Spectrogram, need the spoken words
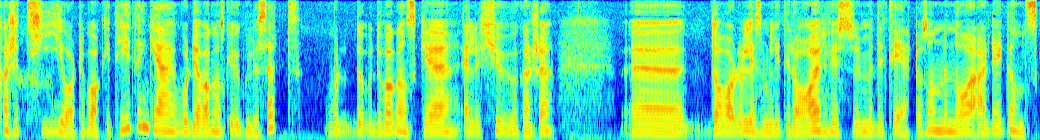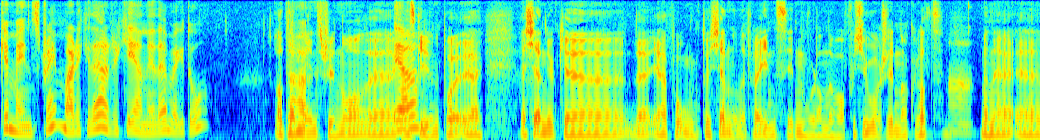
kanskje ti år tilbake i tid, tenker jeg, hvor det var ganske uglesett. Hvor det, det var ganske Eller 20, kanskje. Eh, da var du liksom litt rar hvis du mediterte og sånn, men nå er det ganske mainstream, er det ikke det? Er dere ikke enig i det, begge to? At det er mainstream nå, det kan Ja. jeg skrive under på. Jeg, jeg kjenner jo ikke det, Jeg er for ung til å kjenne det fra innsiden hvordan det var for 20 år siden akkurat. Men jeg, eh,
